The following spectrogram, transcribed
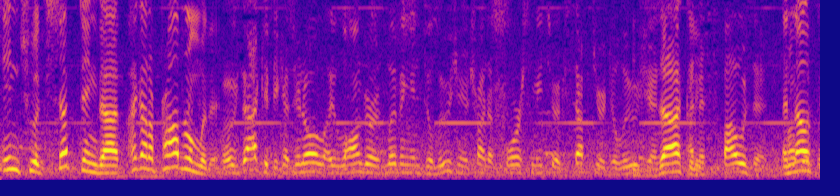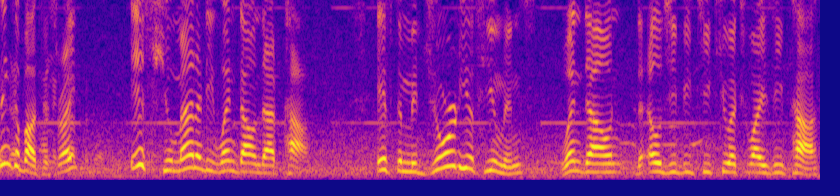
into accepting that, I got a problem with it. Well, exactly, because you're no longer living in delusion. You're trying to force me to accept your delusion Exactly. and espouse it. And now think about this, right? If humanity went down that path, if the majority of humans went down the LGBTQXYZ path,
